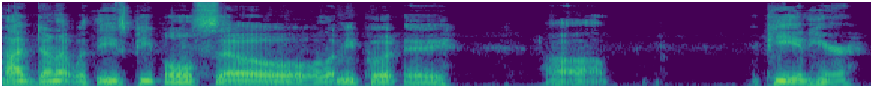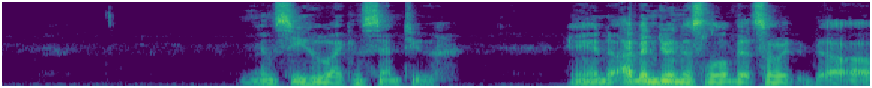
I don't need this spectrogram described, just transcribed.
I've done it with these people, so let me put a uh, P in here and see who I can send to. And I've been doing this a little bit, so it, uh,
